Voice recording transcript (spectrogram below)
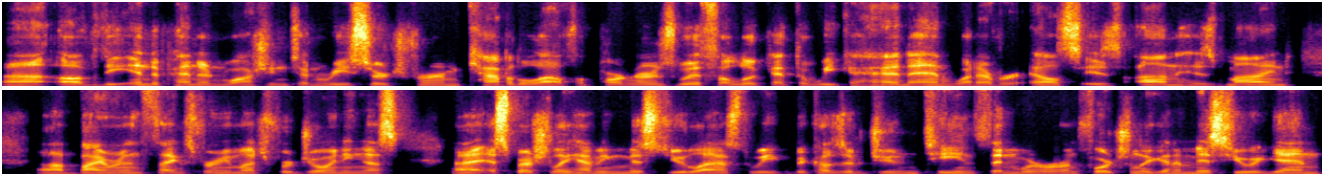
uh, of the independent Washington research firm Capital Alpha Partners with a look at the week ahead and whatever else is on his mind. Uh, Byron, thanks very much for joining us, uh, especially having missed you last week because of Juneteenth. And we're unfortunately going to miss you again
